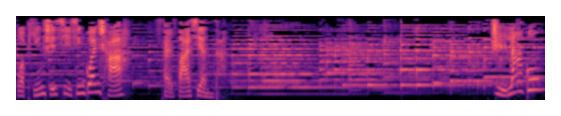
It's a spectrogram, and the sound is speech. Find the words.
我平时细心观察，才发现的。只拉弓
